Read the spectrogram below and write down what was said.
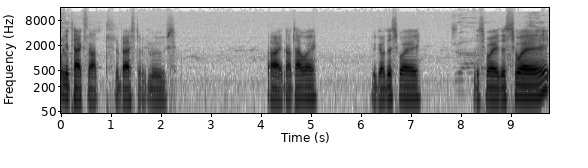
Wing Attack's not the best of moves. Alright, not that way. We go this way. This way, this way.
